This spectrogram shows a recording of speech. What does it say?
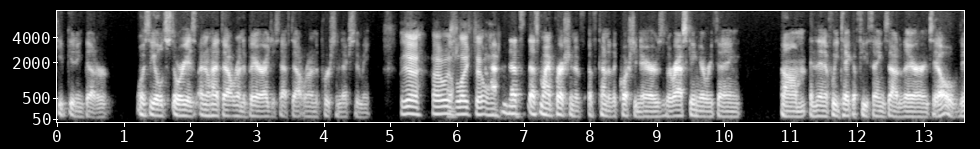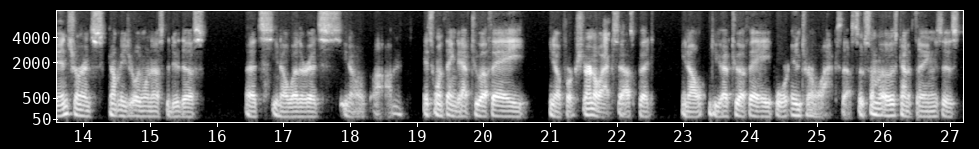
keep getting better. What's the old story is I don't have to outrun a bear, I just have to outrun the person next to me. Yeah, I always so, like that one. That's that's my impression of, of kind of the questionnaires. They're asking everything. Um, and then if we take a few things out of there and say, oh, the insurance companies really want us to do this, that's, you know, whether it's, you know, um, it's one thing to have 2FA, you know, for external access, but, you know, do you have 2FA for internal access? So some of those kind of things is,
